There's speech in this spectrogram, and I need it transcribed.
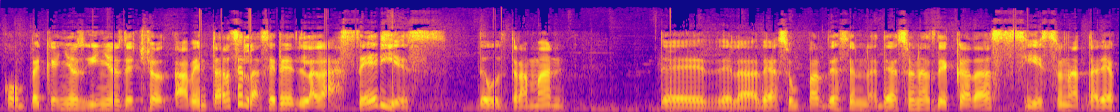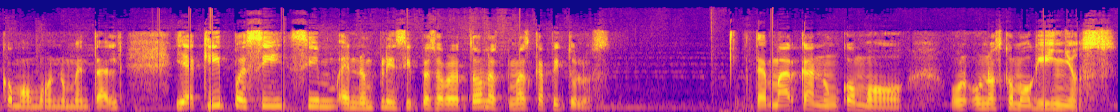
con pequeños guiños de hecho aventarse la serie la- las series de Ultraman de, de la de hace un par de hace, unas décadas sí es una tarea como monumental. Y aquí pues sí sí en un principio sobre todo en los primeros capítulos te marcan un como un- unos como guiños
